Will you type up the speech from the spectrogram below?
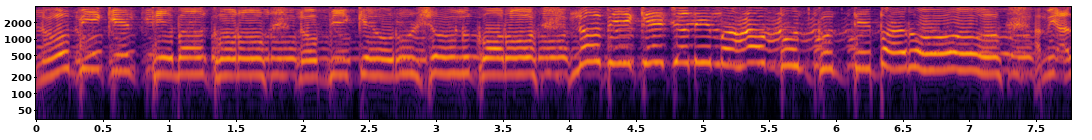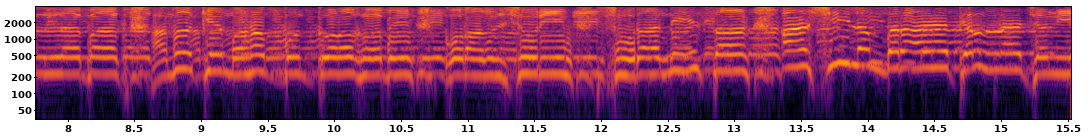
নবীকে তেবা করো, নবীকে অনুসরণ করো, নবীকে যদি মহাব্বত করতে পারো, আমি আল্লাহ আমাকে মহাব্বত করা হবে। কোরআন শরীফ, সূরা 80 নম্বর আয়াত আল্লাহ জানিয়ে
